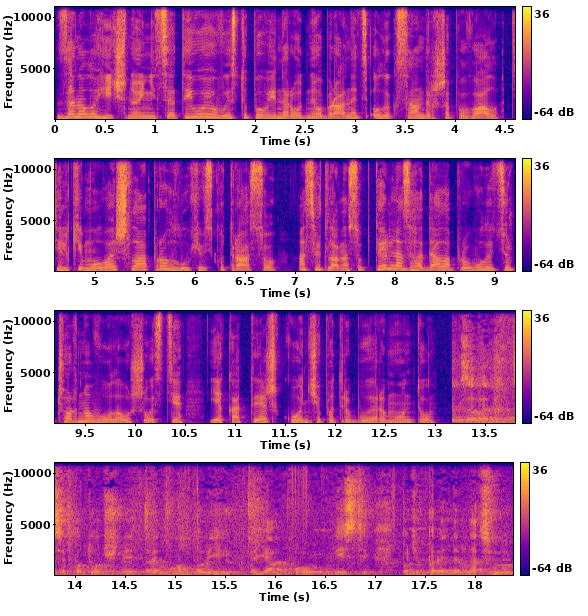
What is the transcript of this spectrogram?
З аналогічною ініціативою виступив і народний обранець Олександр Шаповал. Тільки мова йшла про глухівську трасу. А Світлана Субтельна згадала про вулицю Чорновола у шості, яка теж конче потребує ремонту. Як завершиться поточний ремонт доріг ямкової в місті, потім перейдемо на цю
